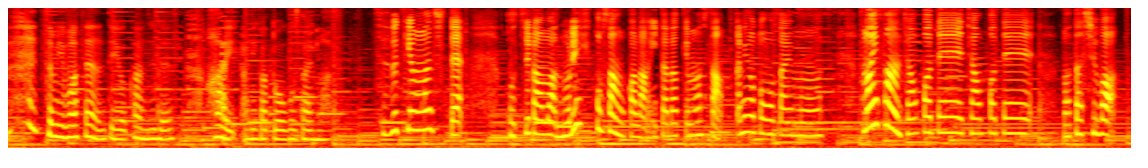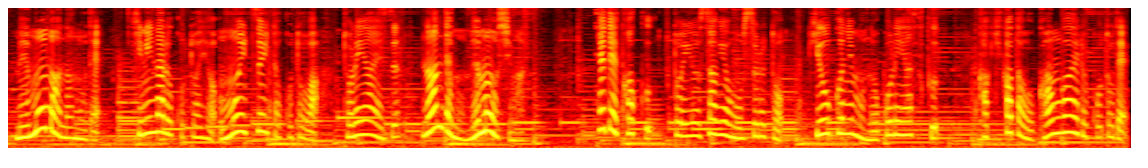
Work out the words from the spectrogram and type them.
すみませんっていう感じです。はいありがとうございます。続きましてこちらはのりひこさんからいただきました。ありがとうございます。まいさんちゃんぽてーちゃんぽてー。私はメモマなので気になることや思いついたことはとりあえず何でもメモをします。手で書くという作業をすると記憶にも残りやすく書き方を考えることで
